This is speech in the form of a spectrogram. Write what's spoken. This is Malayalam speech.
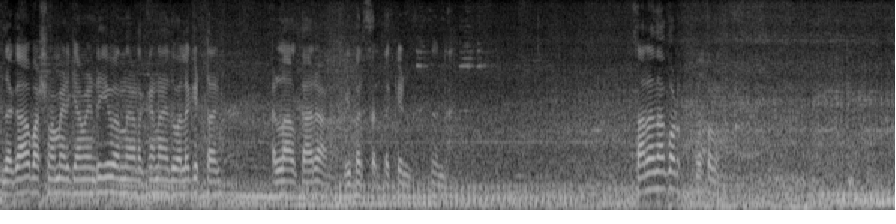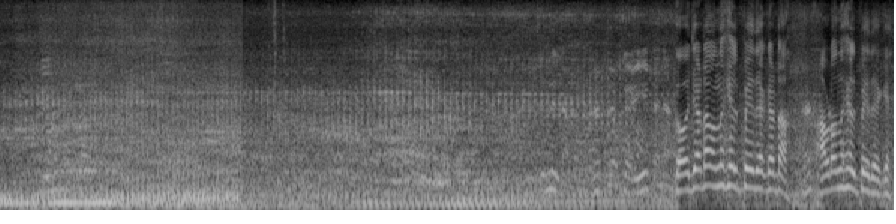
ഇതൊക്കെ ഭക്ഷണം മേടിക്കാൻ വേണ്ടി വന്ന് കിടക്കണ ഇതുപോലെ കിട്ടാൻ ഉള്ള ആൾക്കാരാണ്. ഈ പരിസരത്തൊക്കെ ഉണ്ട്. ഇതുണ്ട്. സാറേ എന്നാ കൊടു- കൊടുത്തോളൂ. ഗോചേട്ടാ ഒന്ന് ഹെൽപ്പ് ചെയ്തേക്കേട്ടാ അവിടെ ഒന്ന് ഹെൽപ്പ് ചെയ്തേക്കെ.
